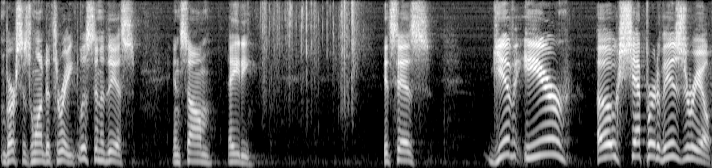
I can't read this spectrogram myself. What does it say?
verses 1 to 3, listen to this in Psalm 80. It says, Give ear, O shepherd of Israel.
